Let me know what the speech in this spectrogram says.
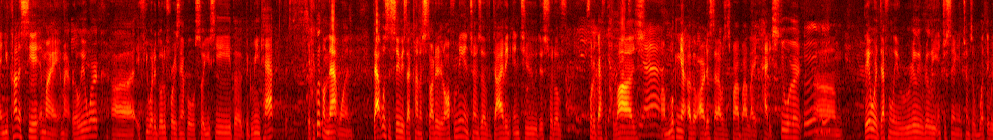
and you kind of see it in my in my earlier work. Uh, if you were to go to, for example, so you see the the green cap. If you click on that one, that was the series that kind of started it all for me in terms of diving into this sort of photographic collage. Yeah. Um, looking at other artists that I was inspired by, like Hattie Stewart. Um, they were definitely really, really interesting in terms of what they were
